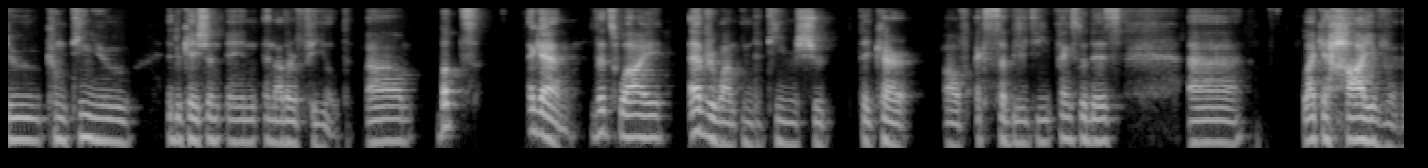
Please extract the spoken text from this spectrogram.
to continue education in another field. Um, but again that's why everyone in the team should take care of accessibility. Thanks to this uh, like a hive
